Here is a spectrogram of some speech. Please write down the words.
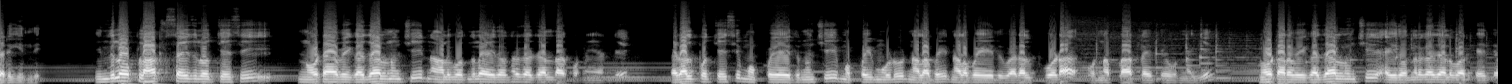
జరిగింది. ఇందులో ప్లాట్ సైజులు వచ్చేసి నూట యాభై గజాల నుంచి నాలుగు వందలు ఐదు వందల గజాల దాకా ఉన్నాయండి. వెడల్పు వచ్చేసి ముప్పై ఐదు నుంచి ముప్పై మూడు నలభై నలభై ఐదు వెడల్పు కూడా ఉన్న ప్లాట్లు అయితే ఉన్నాయి. నూట అరవై గజాల నుంచి ఐదు వందల గజాల వరకు అయితే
